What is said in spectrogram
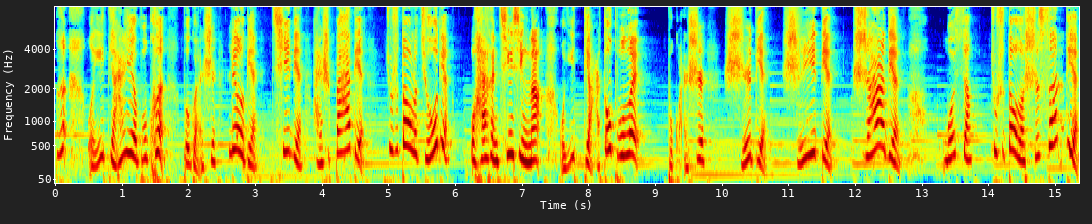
我一点儿也不困，不管是六点、七点还是八点，就是到了九点，我还很清醒呢，我一点儿都不累。不管是十点、十一点、十二点，我想就是到了十三点，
